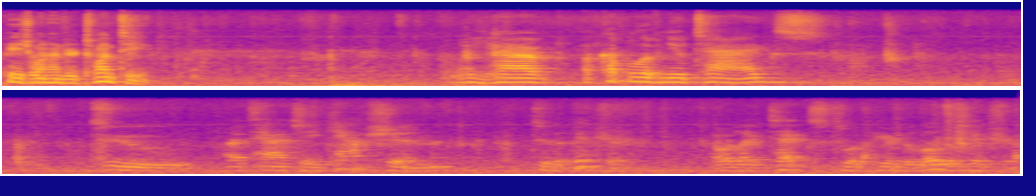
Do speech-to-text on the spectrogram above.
Page 120. We have a couple of new tags to attach a caption to the picture. Like text to appear below the picture.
